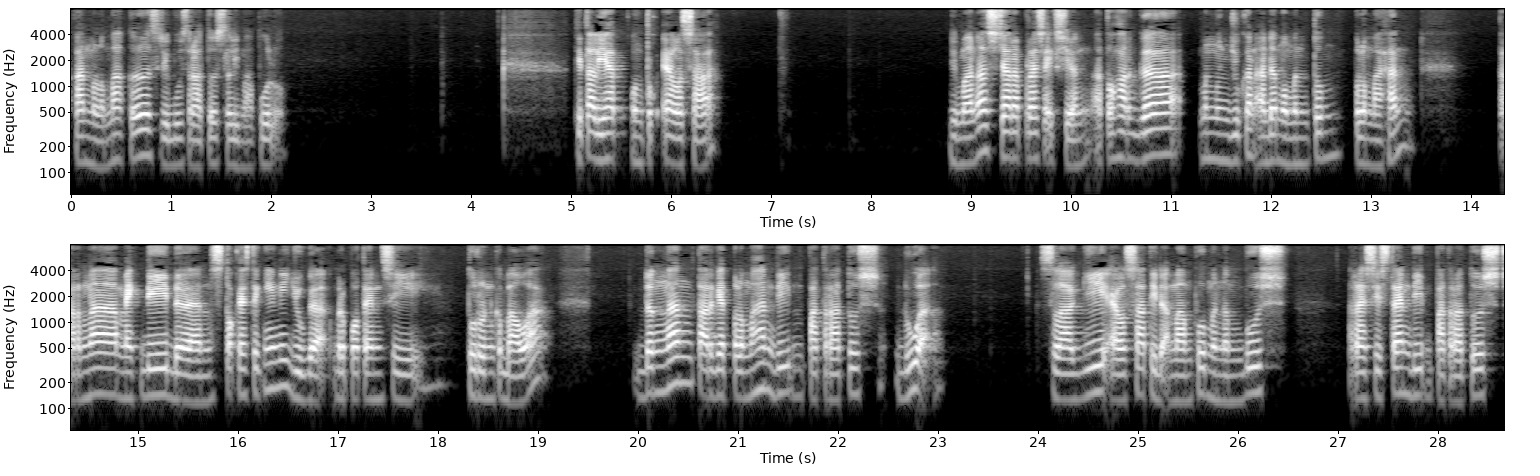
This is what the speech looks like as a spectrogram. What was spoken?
akan melemah ke 1150. Kita lihat untuk ELSA di mana secara price action atau harga menunjukkan ada momentum pelemahan karena MACD dan stokastik ini juga berpotensi turun ke bawah dengan target pelemahan di 402 selagi Elsa tidak mampu menembus resisten di 428.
